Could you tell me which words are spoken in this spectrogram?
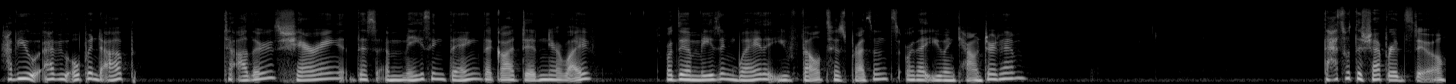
Have you have you opened up to others, sharing this amazing thing that God did in your life, or the amazing way that you felt His presence or that you encountered Him. That's what the shepherds do.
